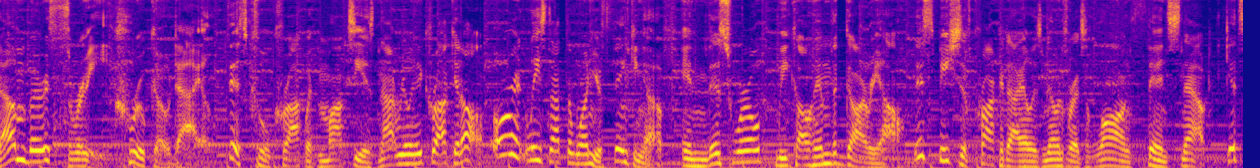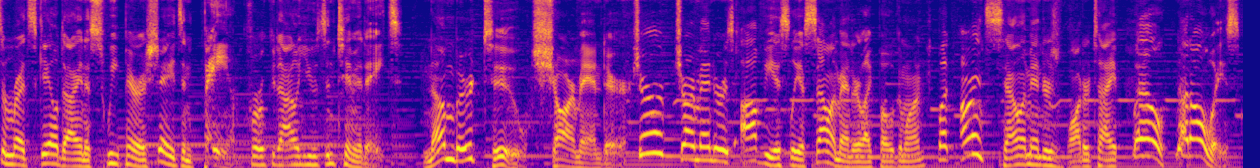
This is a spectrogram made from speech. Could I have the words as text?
Number 3. Krookodile. This cool croc with Moxie is not really a croc at all, or at least not the one you're thinking of. In this world, we call him the Gharial. This species of crocodile is known for its long, thin snout. Get some red scale dye and a sweet pair of shades and BAM! Krookodile used Intimidate. Number 2. Charmander. Sure, Charmander is obviously a salamander like Pokemon, but aren't salamanders water type? Well, not always.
